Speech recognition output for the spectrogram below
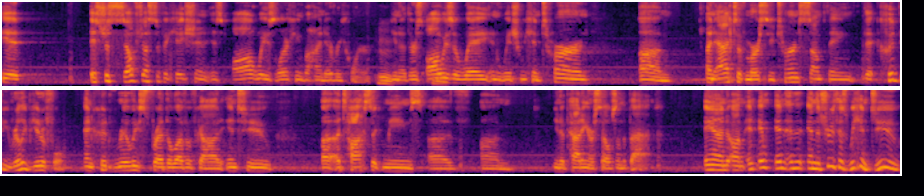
it, it's just self justification is always lurking behind every corner. You know, there's always a way in which we can turn um, an act of mercy, turn something that could be really beautiful and could really spread the love of God into a, a toxic means of, um, you know, patting ourselves on the back. And, um, and, and, and, and the truth is, we can do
